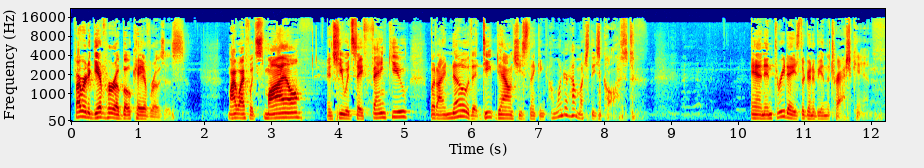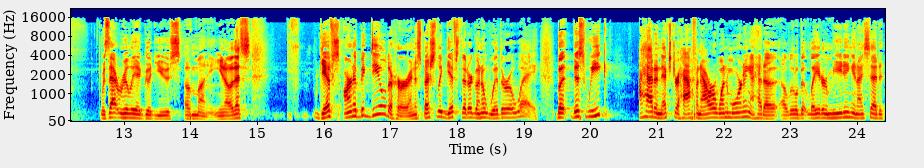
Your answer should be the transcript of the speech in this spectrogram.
if I were to give her a bouquet of roses, my wife would smile and she would say thank you, but I know that deep down she's thinking, I wonder how much these cost. And in three days, they're going to be in the trash can. Was that really a good use of money? You know, that's gifts aren't a big deal to her, and especially gifts that are going to wither away. But this week, I had an extra half an hour one morning. I had a, a little bit later meeting, and I said,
